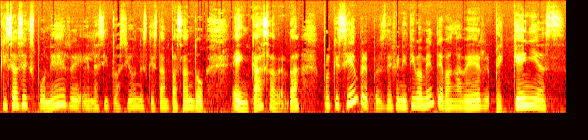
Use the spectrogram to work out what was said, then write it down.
quizás exponer eh, las situaciones que están pasando en casa, ¿verdad? Porque siempre, pues definitivamente van a haber pequeñas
